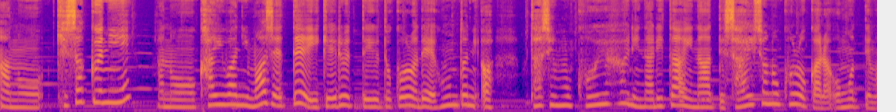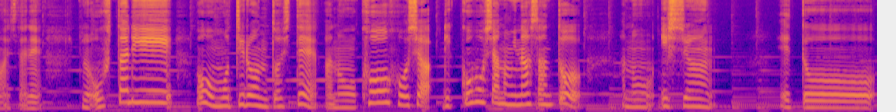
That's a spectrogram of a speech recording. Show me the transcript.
あの気さくにあの会話に混ぜていけるっていうところで本当にあ私もこういう風になりたいなって最初の頃から思ってましたね。お二人をもちろんとしてあの候補者立候補者の皆さんとあの一瞬えっと、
